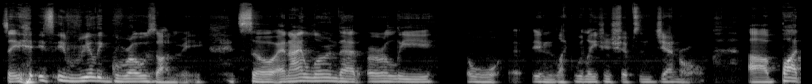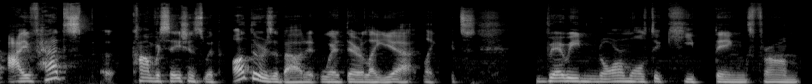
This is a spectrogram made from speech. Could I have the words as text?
So it, it really grows on me. So, and I learned that early in like relationships in general. Uh, but I've had uh, conversations with others about it where they're like, yeah, like it's very normal to keep things from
